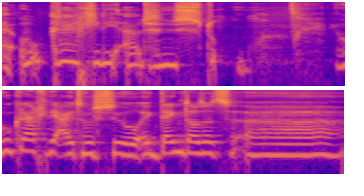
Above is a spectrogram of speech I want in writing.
Uh, hoe krijg je die uit hun stoel? Hoe krijg je die uit hun stoel? Ik denk dat het uh,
